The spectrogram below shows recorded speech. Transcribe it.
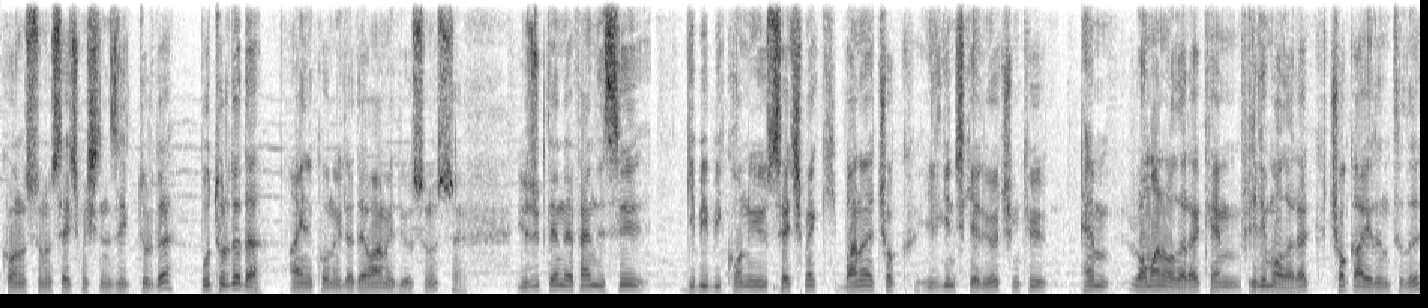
konusunu seçmiştiniz ilk turda. Bu turda da aynı konuyla devam ediyorsunuz. Evet. Yüzüklerin Efendisi gibi bir konuyu seçmek bana çok ilginç geliyor. Çünkü hem roman olarak hem film olarak çok ayrıntılı.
